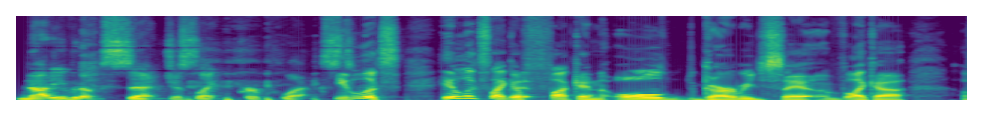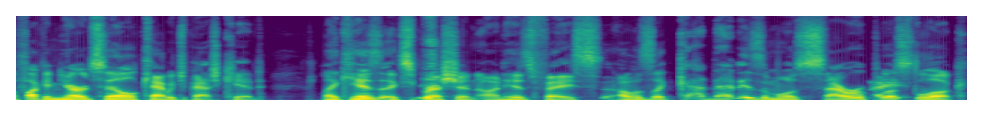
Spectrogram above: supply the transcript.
not even upset, just like perplexed. He looks he looks like a fucking old garbage say like a, a fucking yard sale cabbage patch kid. Like his expression on his face. I was like, God, that is the most sourpuss look.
